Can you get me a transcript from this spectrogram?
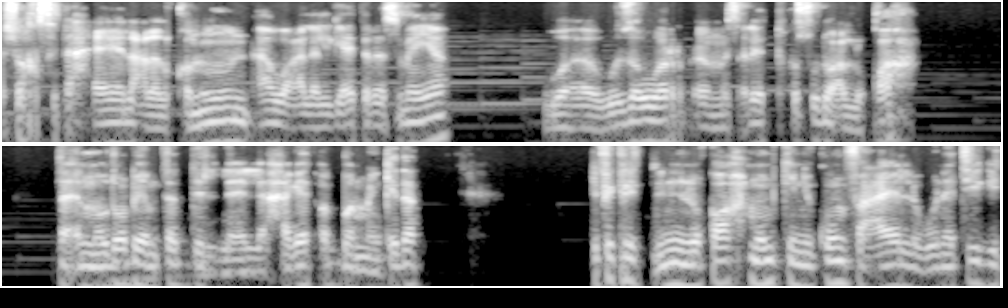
شخص تحايل على القانون أو على الجهات الرسمية وزور مسألة حصوله على اللقاح. لا الموضوع بيمتد لحاجات أكبر من كده. لفكرة إن اللقاح ممكن يكون فعال ونتيجة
